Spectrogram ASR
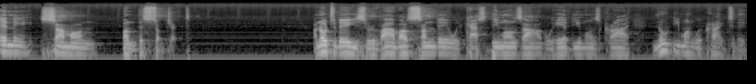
any sermon on this subject. I know today is Revival Sunday. We cast demons out. We hear demons cry. No demon will cry today.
